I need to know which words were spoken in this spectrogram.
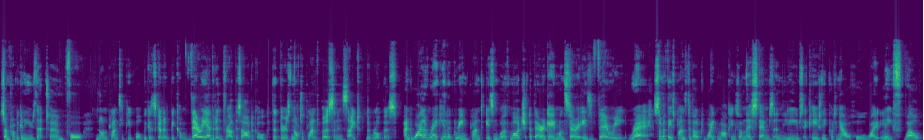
So I'm probably going to use that term for non planty people because it's going to become very evident throughout this article that there is not a plant person in sight that wrote this. And while a regular green plant isn't worth much, a variegated monstera is very rare. Some of these plants developed white markings on their stems and leaves, occasionally putting out a whole white leaf. Well,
